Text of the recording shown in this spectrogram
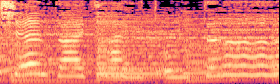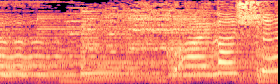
现在才懂得，快乐是。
